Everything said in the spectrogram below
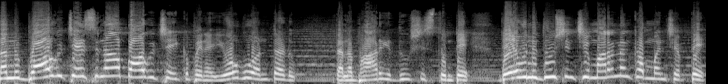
నన్ను బాగు చేసినా బాగు చేయకపోయినా యోబు అంటాడు తన భార్య దూషిస్తుంటే దేవుని దూషించి మరణం కమ్మని చెప్తే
